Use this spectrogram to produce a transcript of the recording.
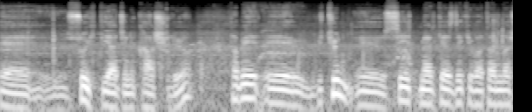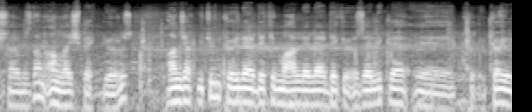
e, su ihtiyacını karşılıyor. Tabii e, bütün e, Siirt merkezdeki vatandaşlarımızdan anlayış bekliyoruz. Ancak bütün köylerdeki, mahallelerdeki özellikle e, kö- köy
